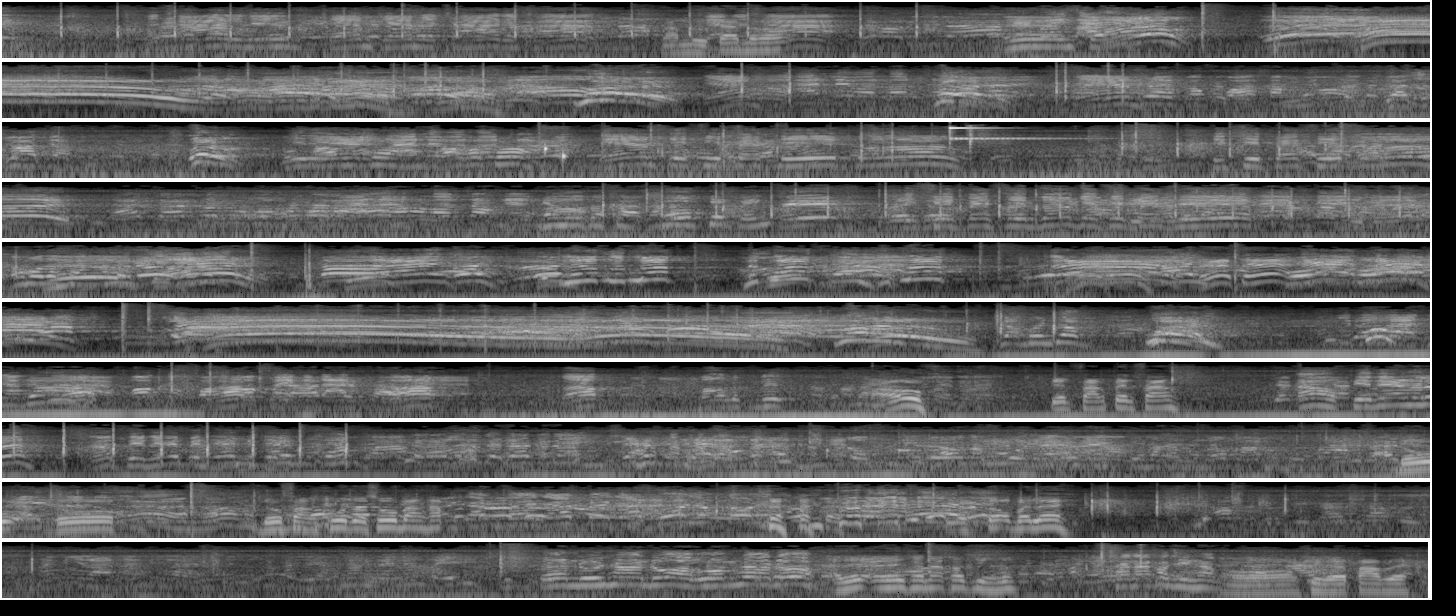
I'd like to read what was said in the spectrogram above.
ช้าอีกนึงแชมป์แชมป์ช้าช้านำอยู่แต้มแล้วหนึ่งสองเออ เอาเอาไปเอา แชมป์ อันนี้วันรถแชมป์ แชมป์ กับขวาข้าง บนยอดยอดจังนี่แหละแชมเจ็ดสิบแปดสิบน้องเจ็ดสิบแปดสิบน้องยังมอเตอร์ไซค์กันเก่งเก่งเจ็ดสิบแปดสิบน้องเจ็ดสิบแปดสิบเอามอเตอร์ไซค์กันเก่งสวยลึกลึกลึกลึกลึกลึกลึกเออเตะเตะเฮ้ยเฮ้ยเฮ้ยยังเหมือนยังว้าย นี่เป็นการยังก็ก็ก็ไปกระดานครับ ครับมองลึกลึกเอาเปลี่ยนฟังเปลี่ยนฟังเอ้าเปลี่ยนแดงเลยเอาเปลี่ยนแดงเปลี่ยนแดงเปลี่ยนแดงเปลี่ยนแดงดูดูดูฝั่งคู่ต่อสู้บ้างครับกันไปกันไปกันโอ้ยกโต๊ะยกโต๊ะไปเลยเชิญดูเชิญดูออกลงเชิญดูอันนี้อันนี้ชนะเข้าจริงเหรอ ชนะเขาจริงครับอ๋อชิงกับปั๊มเลย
